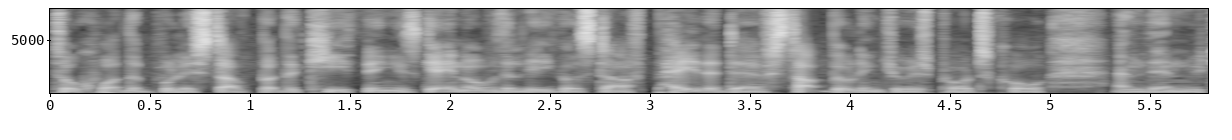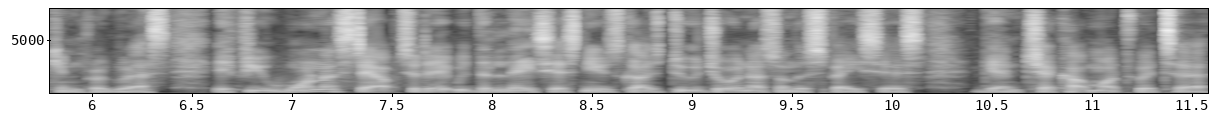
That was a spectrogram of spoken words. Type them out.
talk about the bullish stuff but the key thing is getting over the legal stuff pay the dev start building Juris protocol and then we can progress. If you want to stay up to date with the latest news guys do join us on the spaces. Again check out my twitter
